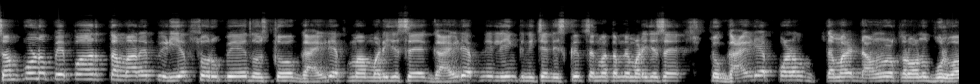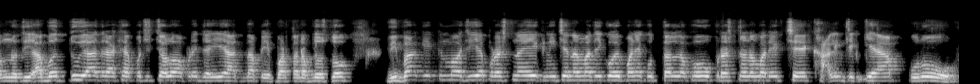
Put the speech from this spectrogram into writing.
સંપૂર્ણ પેપર તમારે પીડીએફ સ્વરૂપે દોસ્તો ગાઈડ એપમાં મળી જશે. ગાઈડ એપની લિંક નીચે ડિસ્ક્રિપ્શનમાં તમને મળી જશે. તો ગાઈડ એપ પણ તમારે ડાઉનલોડ કરવાનું ભૂલવાનું નથી. આ બધું યાદ રાખ્યા પછી ચલો આપણે જઈએ આજના પેપર તરફ દોસ્તો. વિભાગ એકમાં જઈએ, પ્રશ્ન એક, નીચેનામાંથી કોઈ પણ એક ઉત્તર લખો. પ્રશ્ન નંબર એક છે ખાલી જગ્યા પૂરો.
